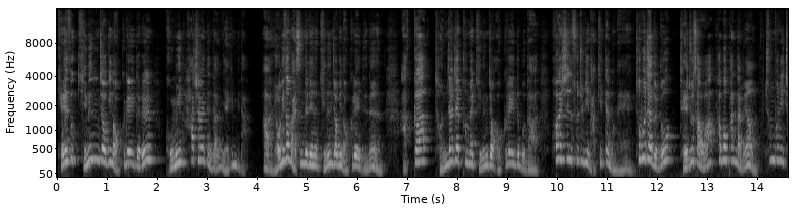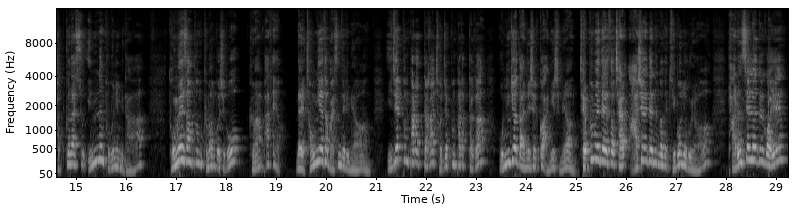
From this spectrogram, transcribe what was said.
계속 기능적인 업그레이드를 고민하셔야 된다는 얘기입니다. 아, 여기서 말씀드리는 기능적인 업그레이드는 아까 전자제품의 기능적 업그레이드보다 훨씬 수준이 낮기 때문에 초보자들도 제조사와 협업한다면 충분히 접근할 수 있는 부분입니다. 도매 상품 그만 보시고 그만 파세요. 네, 정리해서 말씀드리면 이 제품 팔았다가 저 제품 팔았다가 옮겨 다니실 거 아니시면 제품에 대해서 잘 아셔야 되는 거는 기본이고요. 다른 셀러들과의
